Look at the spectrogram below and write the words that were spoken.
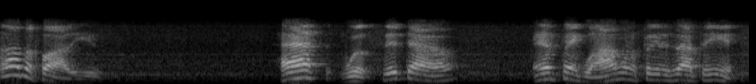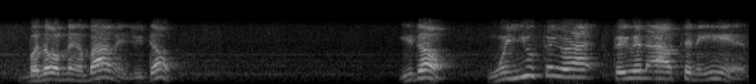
other part of you has will sit down and think, well, I want to figure this out to the end. But the only thing about it is you don't. You don't. When you figure out figure it out to the end,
